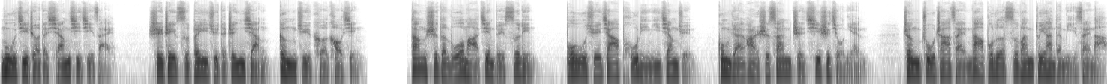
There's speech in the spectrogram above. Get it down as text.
目击者的详细记载使这次悲剧的真相更具可靠性。当时的罗马舰队司令、博物学家普里尼将军，公元二十三至七十九年，正驻扎在那不勒斯湾对岸的米塞纳，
